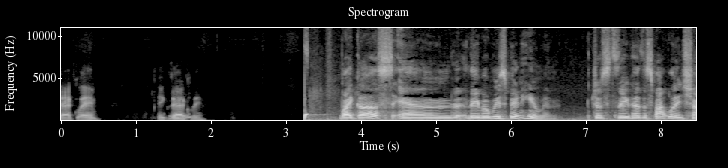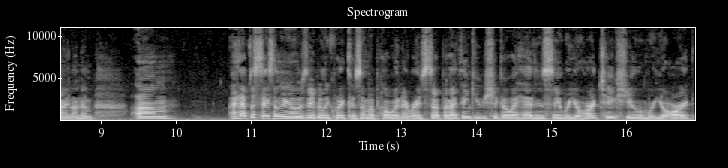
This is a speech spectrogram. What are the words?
Exactly. Exactly. like us, and they've always been human. Just they've had the spotlight shine on them. Um, I have to say something, Jose, really quick because I'm a poet and I write stuff. But I think you should go ahead and say where your heart takes you and where your art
